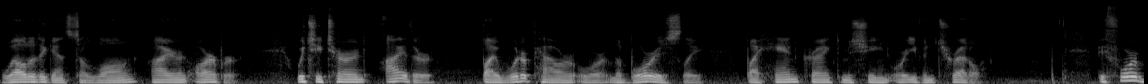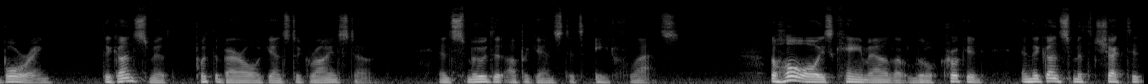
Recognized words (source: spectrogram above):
welded against a long iron arbor which he turned either by water power or laboriously by hand cranked machine or even treadle. Before boring, the gunsmith put the barrel against a grindstone and smoothed it up against its eight flats. The hole always came out a little crooked, and the gunsmith checked it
